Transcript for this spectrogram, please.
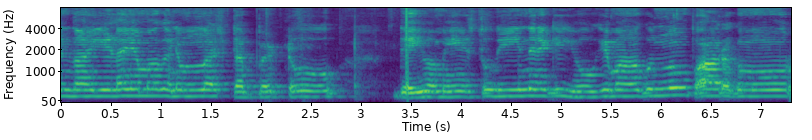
എന്ന ഇളയ മകനും നഷ്ടപ്പെട്ടു. ദൈവമേ സ്തുതി നിനക്ക് യോഗ്യമാകുന്നു പാറകുമോർ.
